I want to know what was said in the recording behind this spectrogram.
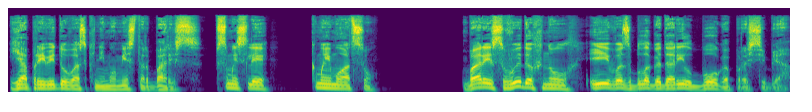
«Я приведу вас к нему, мистер Баррис. В смысле, к моему отцу». Баррис выдохнул и возблагодарил Бога про себя.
